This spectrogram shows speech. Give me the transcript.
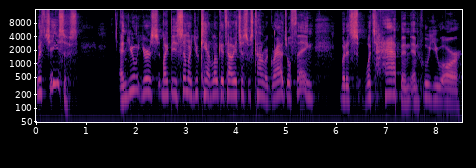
with Jesus. And you, yours might be similar. You can't locate how it just was kind of a gradual thing, but it's what's happened and who you are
